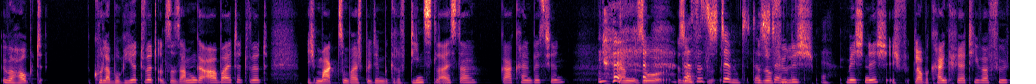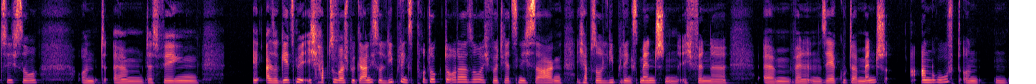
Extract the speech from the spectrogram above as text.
überhaupt kollaboriert wird und zusammengearbeitet wird. Ich mag zum Beispiel den Begriff Dienstleister gar kein bisschen. Ähm, so, so, das ist stimmt. Das so fühle ich ja. mich nicht. Ich glaube, kein Kreativer fühlt sich so. Und ähm, deswegen also geht's mir, ich habe zum Beispiel gar nicht so Lieblingsprodukte oder so. Ich würde jetzt nicht sagen, ich habe so Lieblingsmenschen. Ich finde, ähm, wenn ein sehr guter Mensch anruft und einen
